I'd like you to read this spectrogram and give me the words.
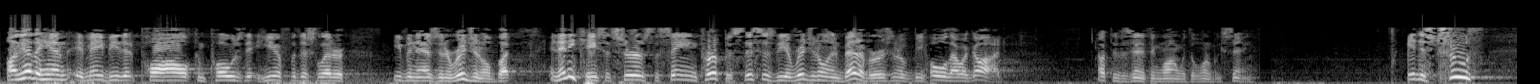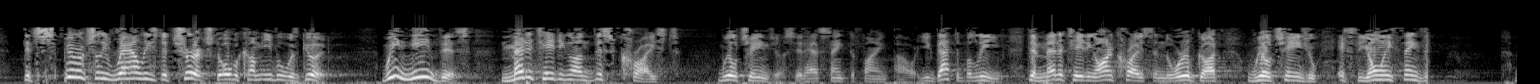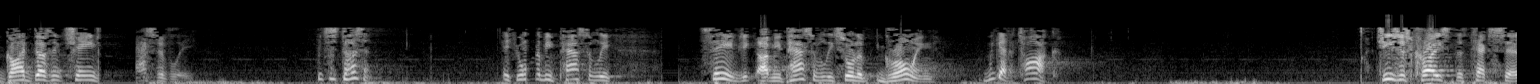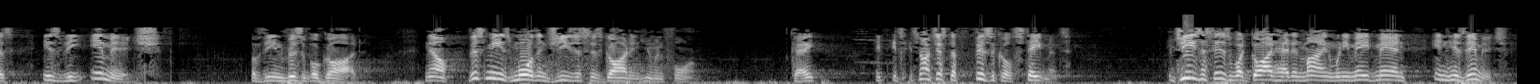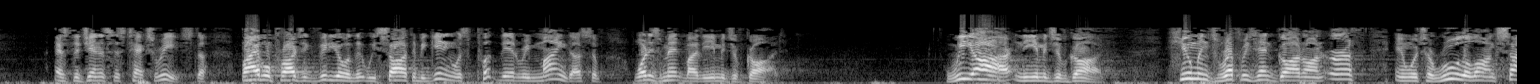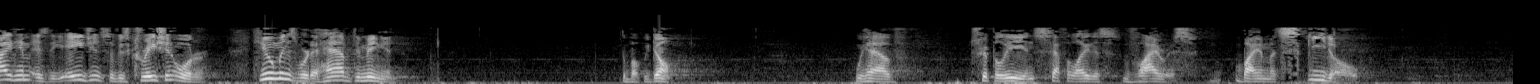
On the other hand, it may be that Paul composed it here for this letter even as an original, but in any case, it serves the same purpose. This is the original and better version of Behold Our God. Not that there's anything wrong with the one we sing. It is truth that spiritually rallies the church to overcome evil with good. We need this. Meditating on this Christ will change us. It has sanctifying power. You've got to believe that meditating on Christ and the Word of God will change you. It's the only thing that God doesn't change passively. He just doesn't. If you want to be passively saved, I mean, passively sort of growing, we got to talk. Jesus Christ, the text says, is the image of the invisible God. Now, this means more than Jesus is God in human form. Okay? It's, it's not just a physical statement. Jesus is what God had in mind when He made man in His image, as the Genesis text reads. The Bible Project video that we saw at the beginning was put there to remind us of what is meant by the image of God. We are in the image of God. Humans represent God on earth and were to rule alongside Him as the agents of His creation order. Humans were to have dominion. But we don't. We have triple E encephalitis virus by a mosquito.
